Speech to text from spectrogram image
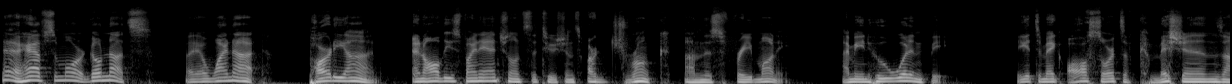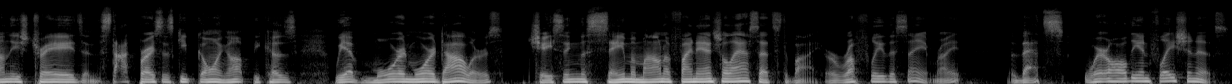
Hey, have some more. Go nuts. Why not? Party on. And all these financial institutions are drunk on this free money. I mean, who wouldn't be? You get to make all sorts of commissions on these trades, and the stock prices keep going up because we have more and more dollars chasing the same amount of financial assets to buy, or roughly the same, right? That's where all the inflation is.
